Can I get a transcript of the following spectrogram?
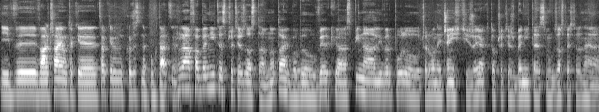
I wywalczają takie całkiem korzystne punktacje. Rafa Benitez przecież został, no tak, bo był wielka spina Liverpoolu czerwonej części, że jak to przecież Benitez mógł zostać trenerem.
